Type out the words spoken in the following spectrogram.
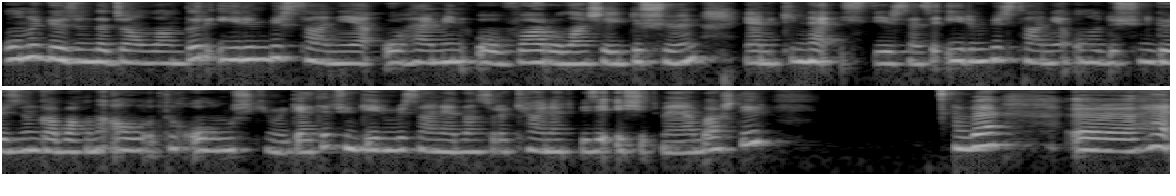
onu gözündə canlandır. 21 saniyə o həmin o var olan şeyi düşün. Yəni ki, nə istəyirsənsə 21 saniyə onu düşün, gözünün qabağına artıq olmuş kimi gətir. Çünki 21 saniyədən sonra kainat bizi eşitməyə başlayır. Və ə, hə,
